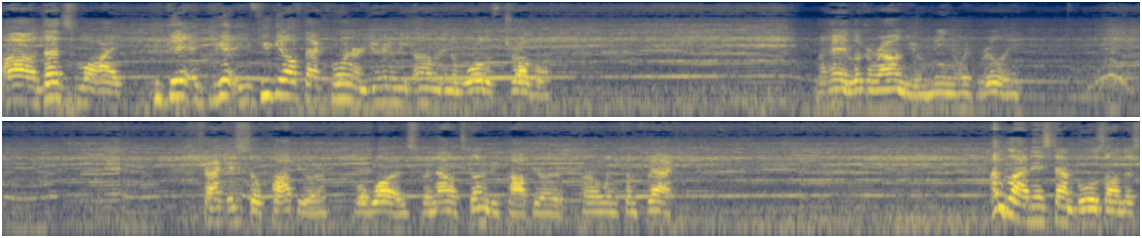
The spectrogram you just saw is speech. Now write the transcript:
Oh, that's why. You get, you get, if you get off that corner, you're gonna be um in a world of trouble. But hey, look around you. I mean, like really. track is so popular. Well, was, but now it's to be popular uh, when it comes back. I'm glad Istanbul's on this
